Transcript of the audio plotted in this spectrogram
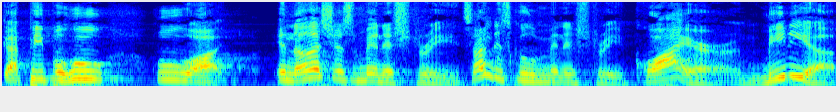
You got people who, who are in the ushers ministry, Sunday school ministry, choir, media,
